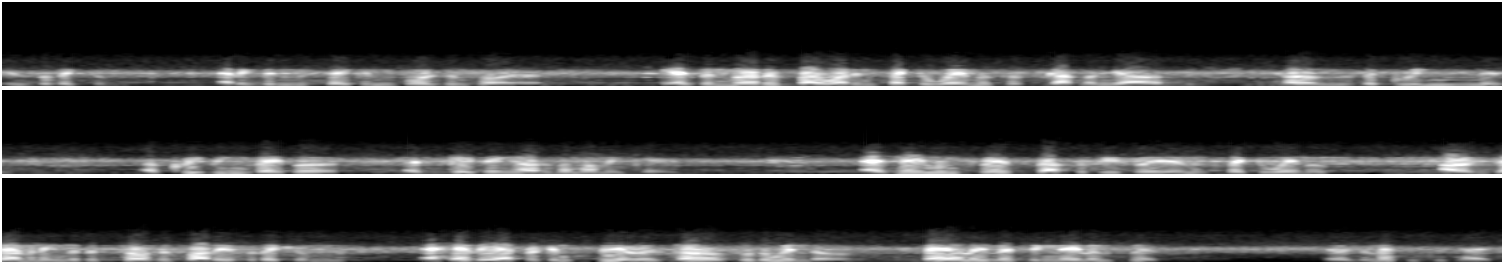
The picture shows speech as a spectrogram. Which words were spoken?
is the victim, having been mistaken for his employer. He has been murdered by what Inspector Weymouth of Scotland Yard terms the green mist, a creeping vapor escaping out of the mummy case. As Nayland Smith, Dr. Petrie, and Inspector Weymouth are examining the distorted body of the victim, a heavy African spear is hurled through the window, barely missing Nayland Smith. There is a message attached.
